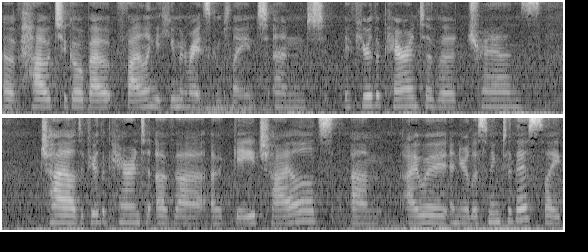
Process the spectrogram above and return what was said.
of how to go about filing a human rights complaint. And if you're the parent of a trans child, if you're the parent of a, a gay child, um, I would, and you're listening to this, like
